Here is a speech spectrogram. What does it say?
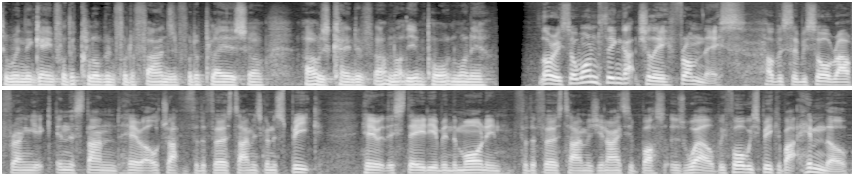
to win the game for the club and for the fans and for the players. So I was kind of I'm not the important one here. Laurie, so one thing actually from this, obviously we saw Ralf Rangnick in the stand here at Old Trafford for the first time. He's going to speak here at this stadium in the morning for the first time as United boss as well. Before we speak about him though,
